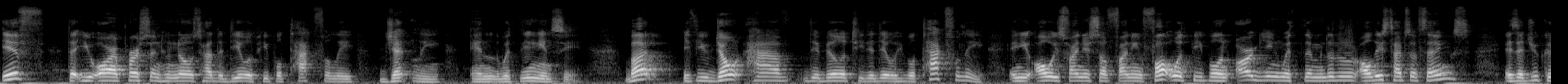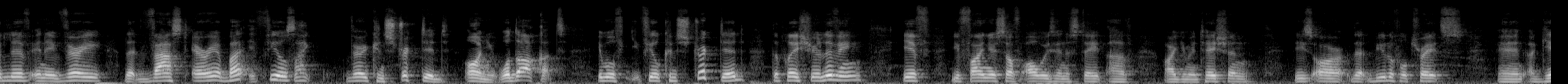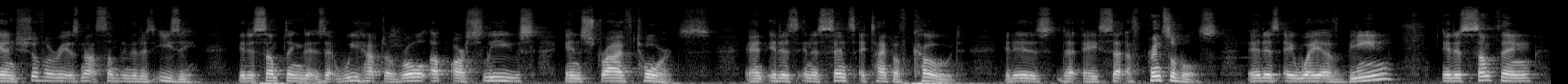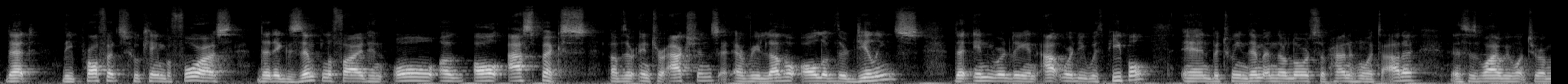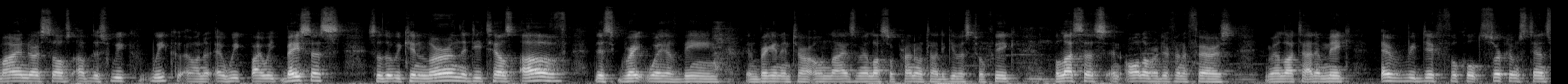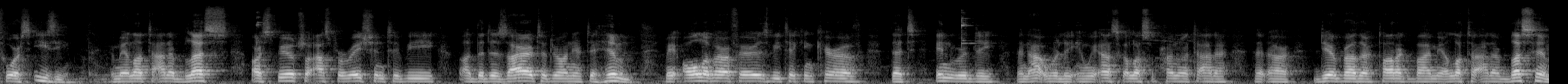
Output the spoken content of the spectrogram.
if that you are a person who knows how to deal with people tactfully, gently, and with leniency. But if you don't have the ability to deal with people tactfully, and you always find yourself finding fault with people and arguing with them, and all these types of things, is that you could live in a very that vast area, but it feels like very constricted on you. Wadaqat. It will feel constricted, the place you're living, if you find yourself always in a state of argumentation. These are that beautiful traits. And again, chivalry is not something that is easy. It is something that is that we have to roll up our sleeves and strive towards. And it is, in a sense, a type of code. It is that a set of principles. It is a way of being. It is something that the prophets who came before us that exemplified in all of all aspects of their interactions at every level, all of their dealings, that inwardly and outwardly with people and between them and their Lord subhanahu wa ta'ala. this is why we want to remind ourselves of this week week on a week by week basis so that we can learn the details of this great way of being and bring it into our own lives. May Allah subhanahu wa ta'ala give us tawfiq, bless us in all of our different affairs. May Allah ta'ala make every difficult circumstance for us easy. And may Allah Ta'ala bless our spiritual aspiration to be uh, the desire to draw near to Him. May all of our affairs be taken care of that inwardly and outwardly. And we ask Allah subhanahu wa ta'ala that our dear brother Tariq Bhai, may Allah ta'ala bless him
